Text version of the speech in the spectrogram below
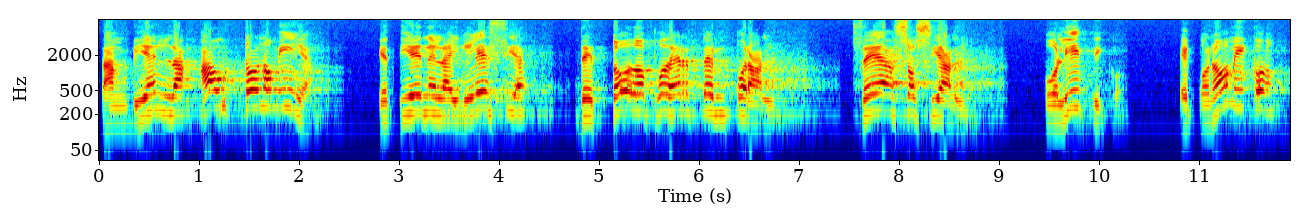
también la autonomía que tiene la iglesia de todo poder temporal, sea social, político, económico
